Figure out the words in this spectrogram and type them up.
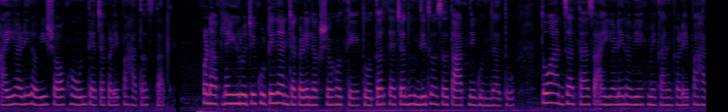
आई आणि रवी शॉक होऊन त्याच्याकडे पाहत असतात. पण आपल्या हिरोचे कुठे त्यांच्याकडे लक्ष होते. तो तर त्याच्या धुंदीत हसत आत निघून जातो. तो आत जाताच आई आणि रवी एकमेकांकडे पाहात,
